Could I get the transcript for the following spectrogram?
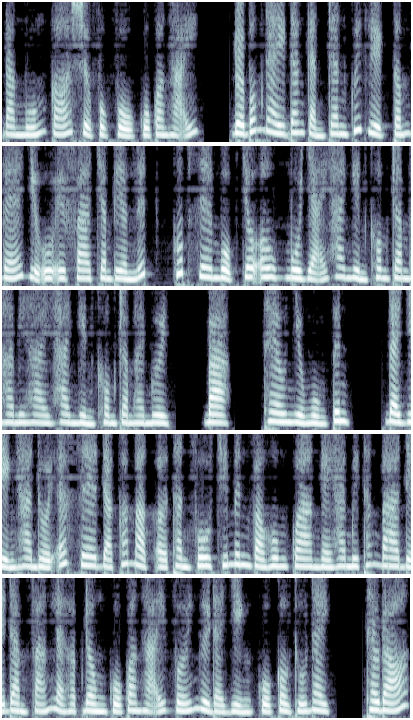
đang muốn có sự phục vụ của Quang Hải. Đội bóng này đang cạnh tranh quyết liệt tấm vé dự UEFA Champions League Cúp C1 châu Âu mùa giải 2022-2020. 3. Theo nhiều nguồn tin, đại diện Hà Nội FC đã có mặt ở thành phố Hồ Chí Minh vào hôm qua ngày 20 tháng 3 để đàm phán lại hợp đồng của Quang Hải với người đại diện của cầu thủ này. Theo đó,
